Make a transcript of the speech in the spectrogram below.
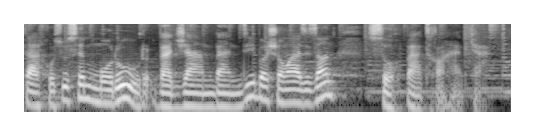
در خصوص مرور و جمعبندی با شما عزیزان صحبت خواهند کرد.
